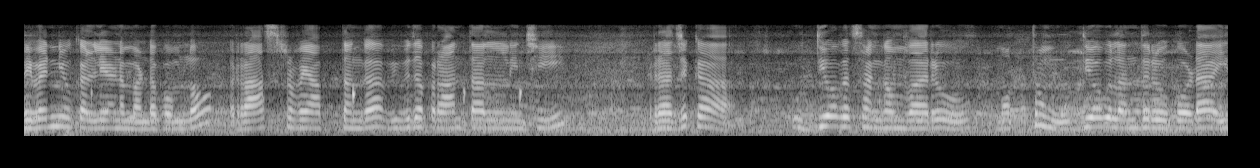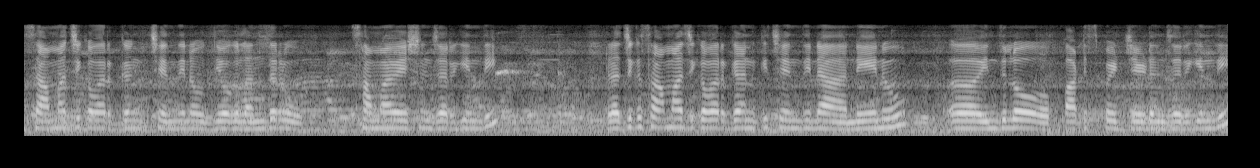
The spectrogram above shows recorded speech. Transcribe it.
రెవెన్యూ కళ్యాణ మండపంలో రాష్ట్ర వ్యాప్తంగా వివిధ ప్రాంతాల నుంచి రజక ఉద్యోగ సంఘం వారు మొత్తం ఉద్యోగులందరూ కూడా ఈ సామాజిక వర్గానికి చెందిన ఉద్యోగులందరూ సమావేశం జరిగింది. రజక సామాజిక వర్గానికి చెందిన నేను ఇందులో పార్టిసిపేట్ చేయడం జరిగింది.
